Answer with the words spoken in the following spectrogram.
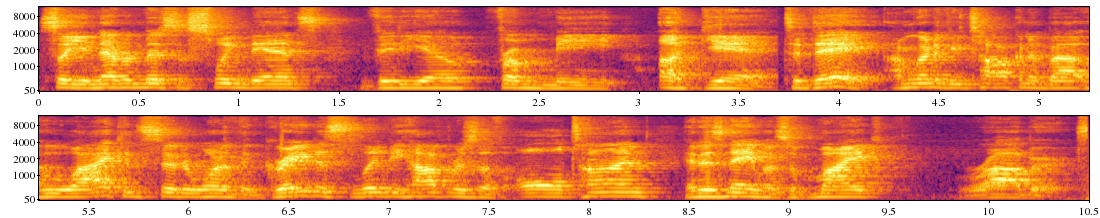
so you never miss a swing dance video from me again. Today, I'm going to be talking about who I consider one of the greatest Lindy Hoppers of all time, and his name is Mike Roberts.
